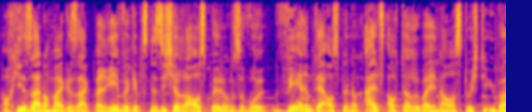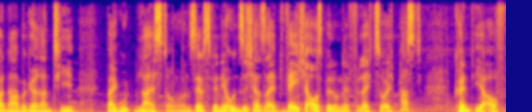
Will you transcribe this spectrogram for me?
auch hier sei noch mal gesagt, bei Rewe gibt es eine sichere Ausbildung sowohl während der Ausbildung als auch darüber hinaus durch die Übernahmegarantie bei guten Leistungen. Und selbst wenn ihr unsicher seid, welche Ausbildung denn vielleicht zu euch passt, könnt ihr auf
